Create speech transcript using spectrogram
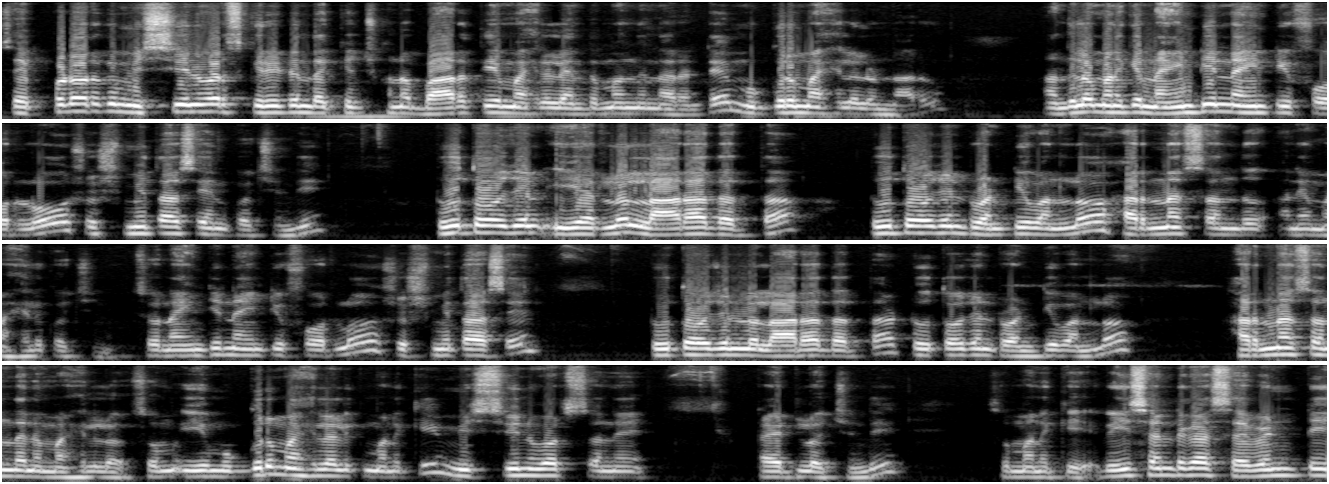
సో ఎప్పటివరకు మిస్ యూనివర్స్ కిరీటం దక్కించుకున్న భారతీయ మహిళలు ఎంతమంది ఉన్నారంటే ముగ్గురు మహిళలు ఉన్నారు. అందులో మనకి నైన్టీన్ నైన్టీ ఫోర్లో సుష్మితా సేన్కి వచ్చింది టూ థౌజండ్ ఇయర్లో Lara Dutta two thousand twenty వన్లో హర్నస్ సంద్ అనే మహిళకు వచ్చింది సో నైన్టీన్ నైన్టీ ఫోర్లో సుష్మితా సేన్ టూ థౌజండ్లో Lara Dutta two thousand twenty వన్లో హర్నసంద్ అనే మహిళలు. సో ఈ ముగ్గురు మహిళలకి మనకి మిస్ యూనివర్స్ అనే టైటిల్ వచ్చింది సో మనకి రీసెంట్గా సెవెంటీ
